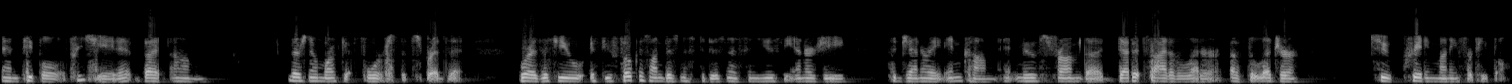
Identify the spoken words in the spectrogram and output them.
and people appreciate it, but um, there's no market force that spreads it. Whereas if you if you focus on business to business and use the energy to generate income, it moves from the debit side of the letter of the ledger to creating money for people.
